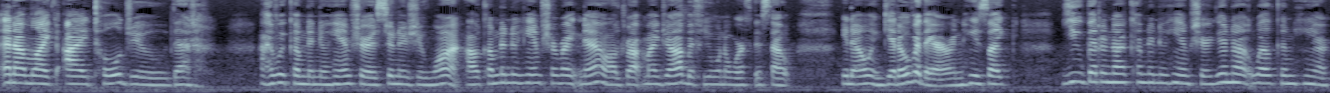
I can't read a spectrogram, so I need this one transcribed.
And I'm like, I told you that I would come to New Hampshire as soon as you want. I'll come to New Hampshire right now. I'll drop my job if you want to work this out, you know, and get over there. And he's like, you better not come to New Hampshire. You're not welcome here.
